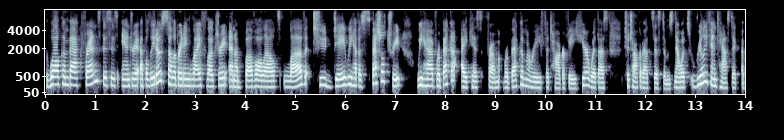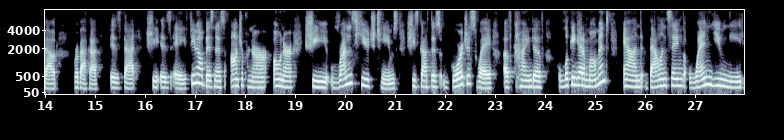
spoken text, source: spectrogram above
Welcome back, friends. This is Andrea Eppolito celebrating life, luxury, and above all else, love. Today we have a special treat. We have Rebecca Ickes from Rebecca Marie Photography here with us to talk about systems. Now, what's really fantastic about Rebecca is that she is a female business entrepreneur, owner. She runs huge teams. She's got this gorgeous way of kind of looking at a moment and balancing when you need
